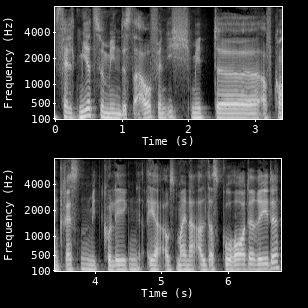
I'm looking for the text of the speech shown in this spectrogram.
fällt mir zumindest auf, wenn ich mit äh, auf Kongressen mit Kollegen eher aus meiner Alterskohorte rede,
